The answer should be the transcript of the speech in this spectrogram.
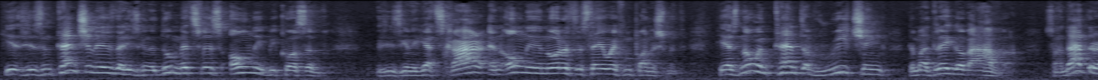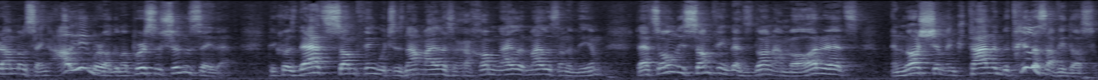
His, his intention is that he's going to do mitzvahs only because of he's going to get schar and only in order to stay away from punishment. He has no intent of reaching the madrega of ava. So on that the Rambam is saying al yemer adam a person shouldn't say that because that's something which is not Milas HaChacham, Milas HaNavim. That's only something that's done Amoretz and Noshim and Ktana B'tchilas Avidosim.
